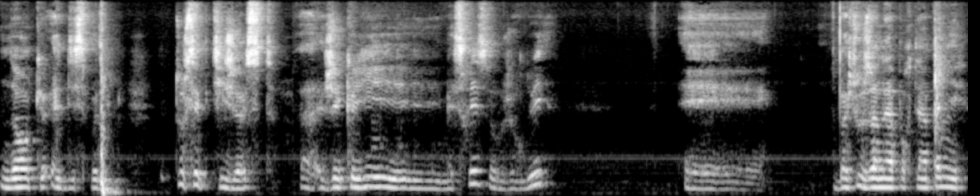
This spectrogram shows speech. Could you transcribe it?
Donc, être disponible. Tous ces petits gestes. Euh, j'ai cueilli mes cerises aujourd'hui et ben, je vous en ai apporté un panier.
